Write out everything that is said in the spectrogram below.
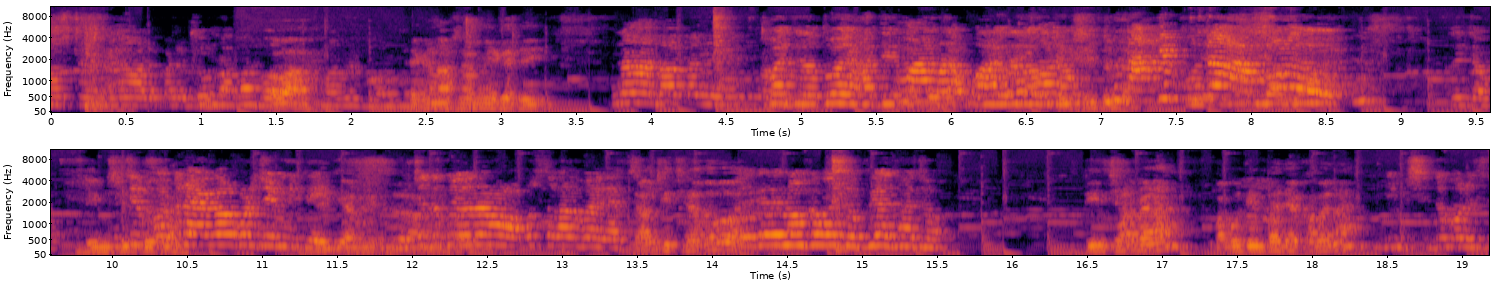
দশ টাকা না হলে পরে তোর বাবা বড় মানুষ বড় বড়। এখানে আসলে মেখে দিই। না দরকার নেই। তোমার দিদা তোমার হাত দিয়ে যাও। আমার যাও, যাও, যাও। তুমি নাকের ফুটা আসো। যাও। যাও। ডিম হয়ে ছাড়বে না? বাবু ডিম ভাজা খাবে না? ডিম সিদ্ধ করেছি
